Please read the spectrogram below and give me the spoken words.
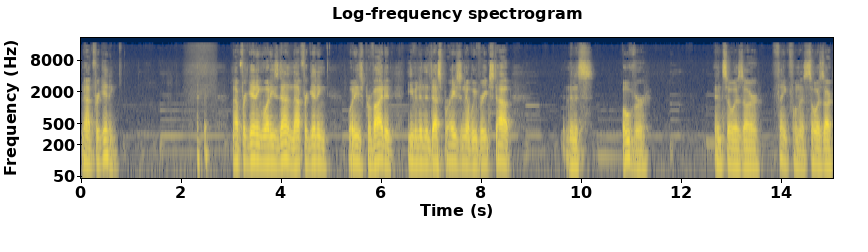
not forgetting. not forgetting what He's done, not forgetting what He's provided, even in the desperation that we've reached out, and then it's over. And so is our thankfulness, so is our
